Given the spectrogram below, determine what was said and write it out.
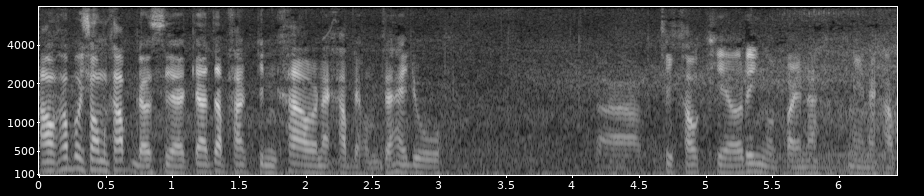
เอาครับผู้ชมครับ เดี๋ยวเสียแกจะพักกินข้าวนะครับ เดี๋ยวผมจะให้ดูที่เขาเคลียร์ริ่งออกไปนะนี่นะครับ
